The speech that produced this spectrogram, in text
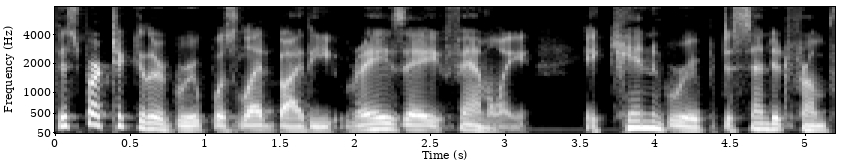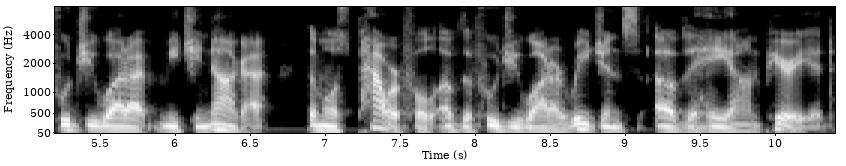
This particular group was led by the Reizei family, a kin group descended from Fujiwara Michinaga, the most powerful of the Fujiwara regents of the Heian period.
